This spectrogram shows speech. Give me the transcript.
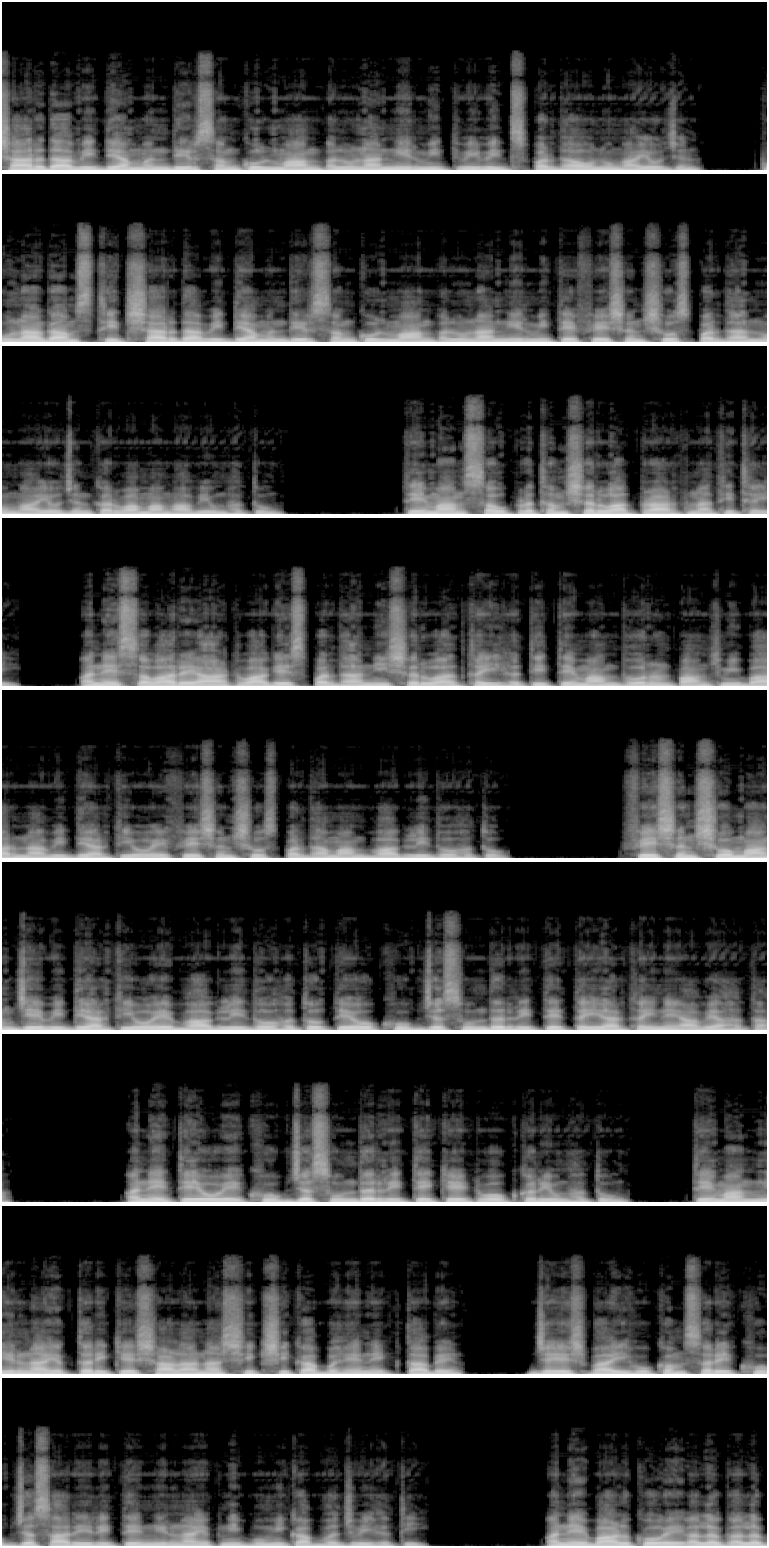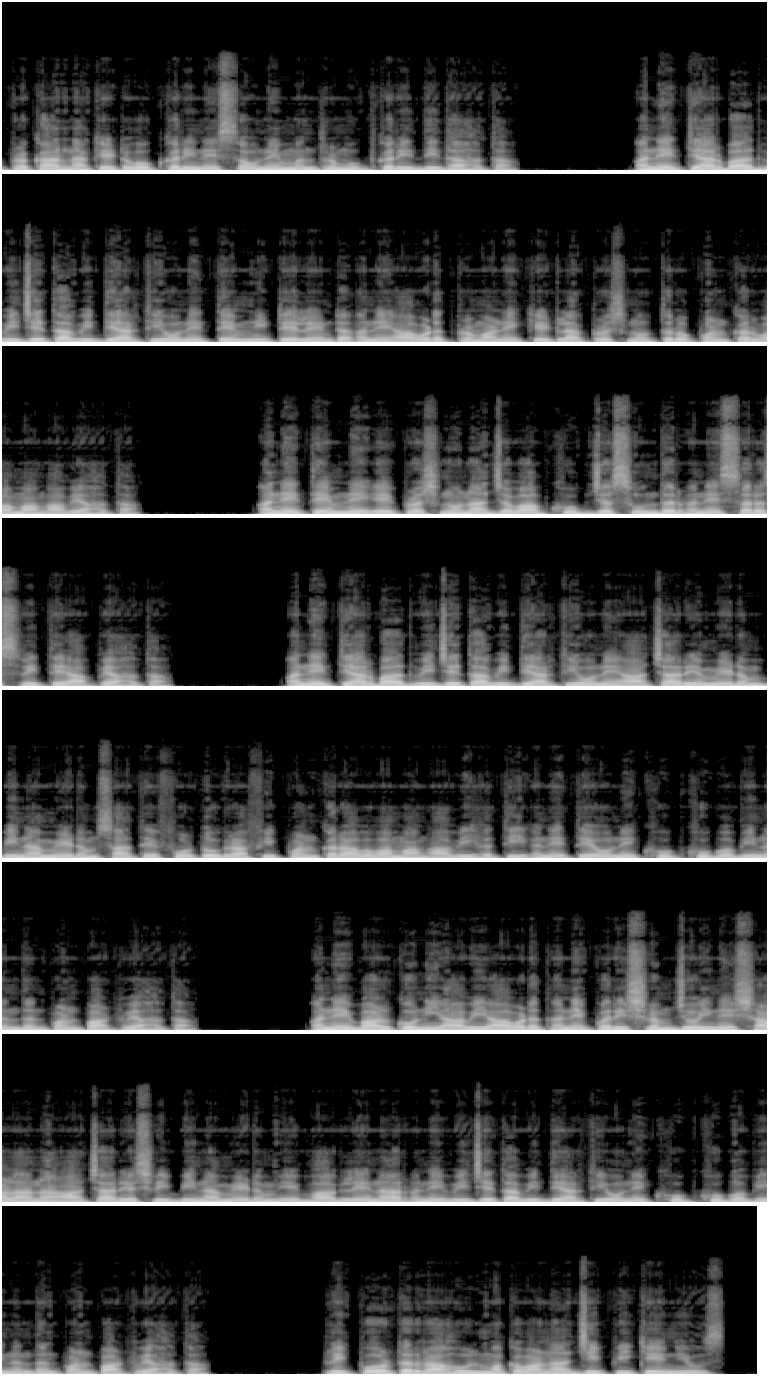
શારદા વિદ્યા મંદિર સંકુલ માંગ અલુના નિર્મિત વિવિધ સ્પર્ધાઓનું આયોજન. પુનાગામ સ્થિત શારદા વિદ્યા મંદિર સંકુલ માંગ અલુના નિર્મિતે ફેશન શો સ્પર્ધાનું આયોજન કરવામાં આવ્યું હતું. તેમાં સૌપ્રથમ શરૂઆત પ્રાર્થનાથી થઈ અને સવારે આઠ વાગે સ્પર્ધાની શરૂઆત થઈ હતી. તેમાં ધોરણ પાંચમી બારના વિદ્યાર્થીઓએ ફેશન શો સ્પર્ધામાં ભાગ લીધો હતો. ફેશન શોમાં જે વિદ્યાર્થીઓએ ભાગ લીધો હતો તેઓ ખૂબ જ સુંદર રીતે તૈયાર થઈને આવ્યા હતા. અને તેઓએ ખૂબ જ સુંદર રીતે કેટવોક કર્યું હતું. તેમાં નિર્ણાયક તરીકે શાળાના શિક્ષિકા બહેન એકતાબેન, જયેશભાઈ હુકમ સરે ખૂબ જ સારી રીતે નિર્ણાયકની ભૂમિકા ભજવી હતી. અને બાળકોએ અલગ અલગ પ્રકારના કેટવોક કરીને સૌને મંત્રમુગ્ધ કરી દીધા હતા. અને ત્યારબાદ વિજેતા વિદ્યાર્થીઓને તેમની ટેલેન્ટ અને આવડત પ્રમાણે કેટલાક પ્રશ્નોત્તરો પણ કરવામાં આવ્યા હતા. અને તેમને એ પ્રશ્નોના જવાબ ખૂબ જ સુંદર અને સરસ રીતે આપ્યા હતા. અને ત્યારબાદ વિજેતા વિદ્યાર્થીઓને આચાર્ય મેડમ બીના મેડમ સાથે ફોટોગ્રાફી પણ કરાવવામાં આવી હતી અને તેઓને ખૂબ ખૂબ અભિનંદન પણ પાઠવ્યા હતા. અને બાળકોની આવી આવડત અને પરિશ્રમ જોઈને શાળાના આચાર્ય શ્રી બીના મેડમએ ભાગ લેનાર અને વિજેતા વિદ્યાર્થીઓને ખૂબ ખૂબ અભિનંદન પણ પાઠવ્યા હતા. Reporter Rahul Makwana G P K news.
